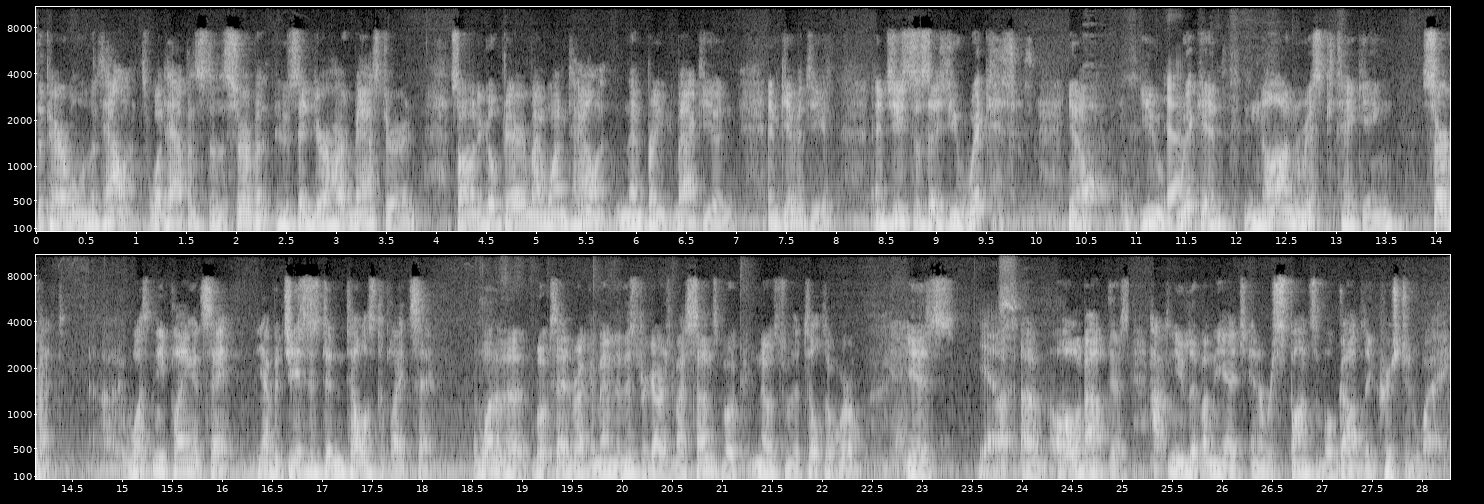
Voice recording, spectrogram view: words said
The parable of the talents. What happens to the servant who said, You're a hard master, and so I'm going to go bury my one talent and then bring it back to you and, and give it to you. And Jesus says, You wicked, you know, you Yeah. wicked, non risk taking servant. Uh, wasn't he playing it safe? Yeah, but Jesus didn't tell us to play it safe. One of the books I'd recommend in this regard is my son's book, Notes from the Tilt-A-Whirl, is Yes. uh, uh, all about this. How can you live on the edge in a responsible, godly Christian way?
